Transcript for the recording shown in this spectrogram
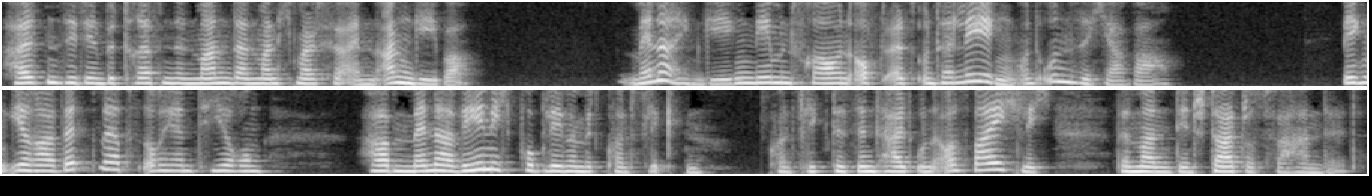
halten sie den betreffenden Mann dann manchmal für einen Angeber. Männer hingegen nehmen Frauen oft als unterlegen und unsicher wahr. Wegen ihrer Wettbewerbsorientierung haben Männer wenig Probleme mit Konflikten. Konflikte sind halt unausweichlich, wenn man den Status verhandelt.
